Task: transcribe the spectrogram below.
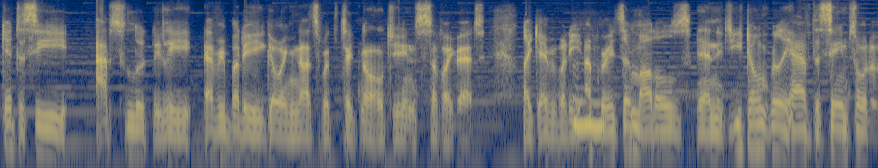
get to see absolutely everybody going nuts with technology and stuff like that. Like everybody Mhm. upgrades their models, and you don't really have the same sort of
